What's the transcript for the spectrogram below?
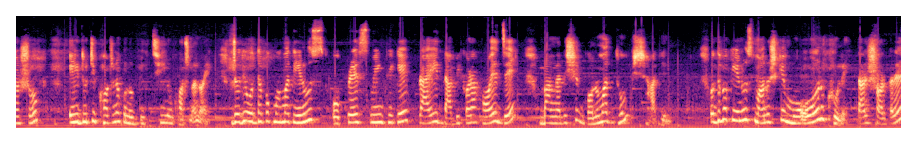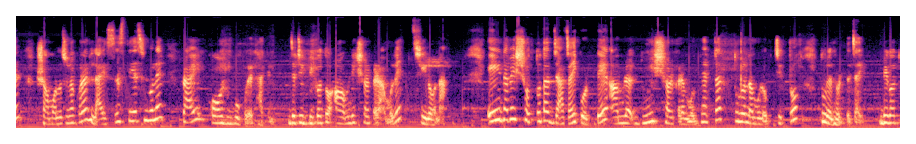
দর্শক, এই দুটি ঘটনা কোনো বিচ্ছিন্ন ঘটনা নয়। যদিও অধ্যাপক মোহাম্মদ ইউনুস ও প্রেস উইং থেকে প্রায় দাবি করা হয় যে বাংলাদেশের গণমাধ্যম স্বাধীন। অধ্যাপক ইউনুস মানুষকে মন খুলে তার সরকারের সমালোচনা করার লাইসেন্স দিয়েছেন বলে প্রায় গর্ব করে থাকেন, যেটি বিগত আওয়ামী লীগ সরকার আমলে ছিল না। এই দাবির সত্যতা যাচাই করতে আমরা দুই সরকারের মধ্যে একটা তুলনামূলক চিত্র তুলে ধরতে চাই। বিগত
